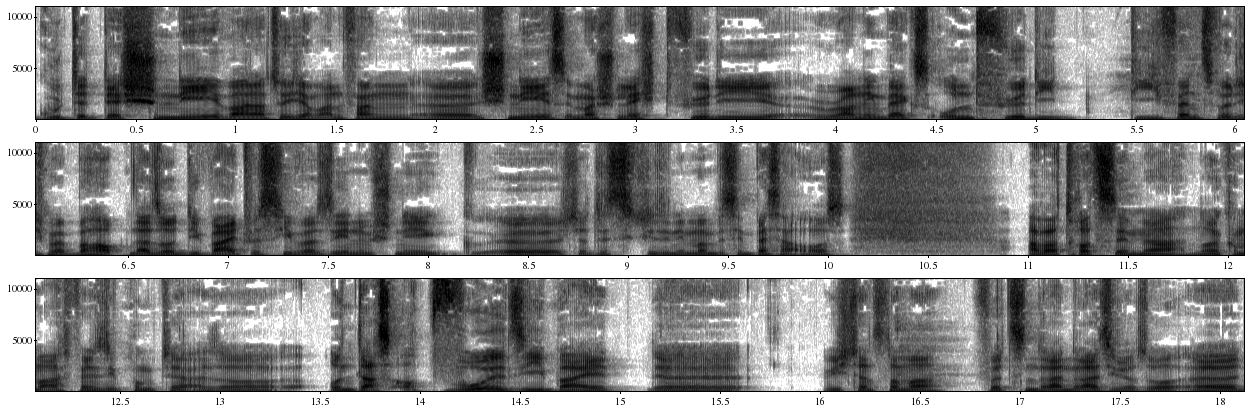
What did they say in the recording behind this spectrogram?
Gut, der Schnee war natürlich am Anfang, äh, Schnee ist immer schlecht für die Running Backs und für die Defense, würde ich mal behaupten. Also die Wide Receiver sehen im Schnee äh, statistisch gesehen immer ein bisschen besser aus. Aber trotzdem, ja, 9,8 Fantasy-Punkte, also, und das, obwohl sie bei äh, wie stand's nochmal? 1433 oder so, äh,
